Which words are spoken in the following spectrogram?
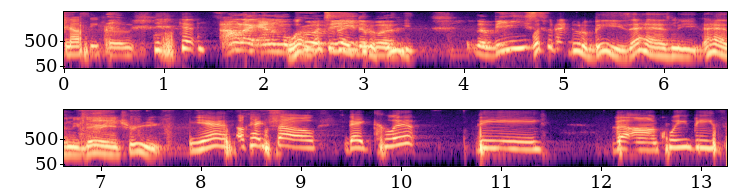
no seafood. I don't like animal What, what cruelty do they either, but bees? the bees. What do they do to bees? That has me. That has me very intrigued. Yes. Okay. So they clip the the um, queen bee's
